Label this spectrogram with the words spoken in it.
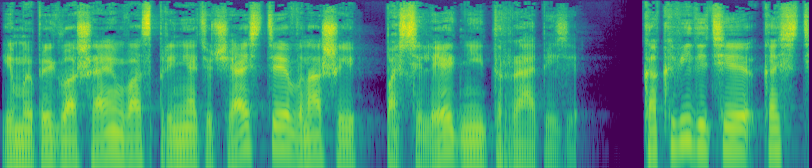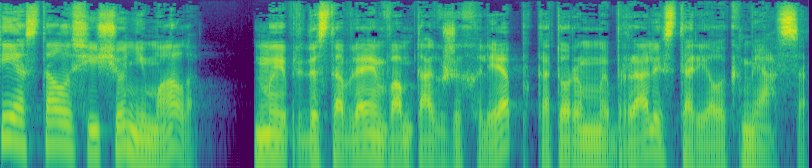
и мы приглашаем вас принять участие в нашей последней трапезе. Как видите, костей осталось еще немало. Мы предоставляем вам также хлеб, которым мы брали с тарелок мяса».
